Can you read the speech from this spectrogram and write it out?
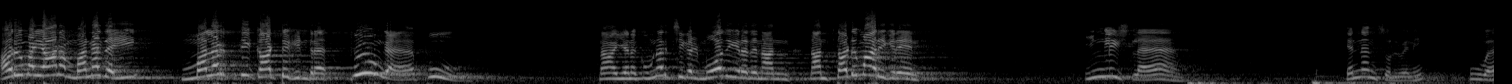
அருமையான மனதை மலர்த்தி காட்டுகின்ற பூங்க பூ. நான் எனக்கு உணர்ச்சிகள் மோதுகிறது நான் நான் தடுமாறுகிறேன். இங்கிலீஷில் என்னன்னு சொல்வேன் நீ? பூவை?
